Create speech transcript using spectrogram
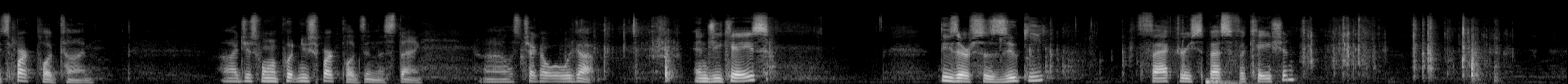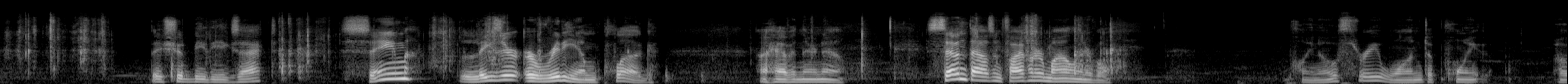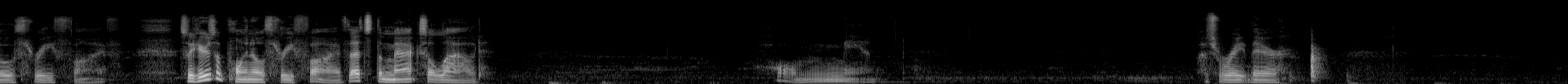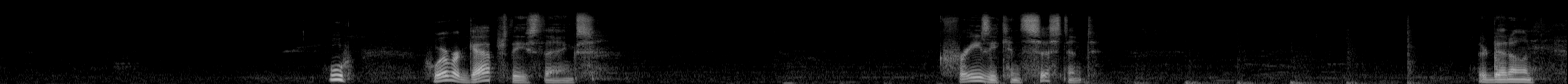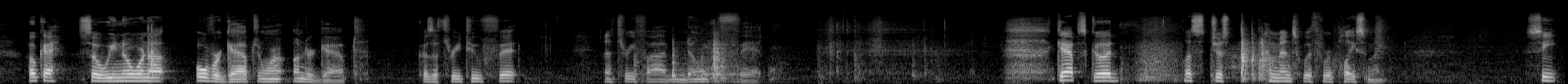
right, spark plug time. I just want to put new spark plugs in this thing. Uh, let's check out what we got. NGKs. These are Suzuki factory specification. They should be the exact same laser iridium plug I have in there now. 7,500 mile interval. 0.031 to 0.035. So here's a 0.035. That's the max allowed. Oh man. That's right there. Ooh, whoever gaps these things. Crazy consistent. They're dead on. Okay, so we know we're not over gapped and we're not under gapped because a 3.2 fit and a 3.5 don't fit. Gap's good. Let's just commence with replacement. Seat.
